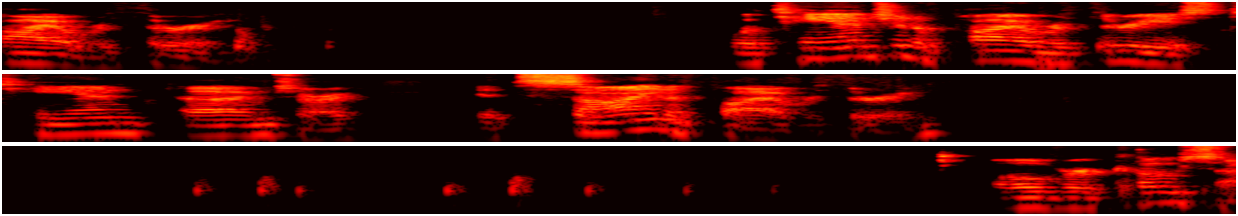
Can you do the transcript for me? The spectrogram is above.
pi over 3? Well, tangent of pi over 3 is tan, uh, I'm sorry, it's sine of pi over 3 over cosine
